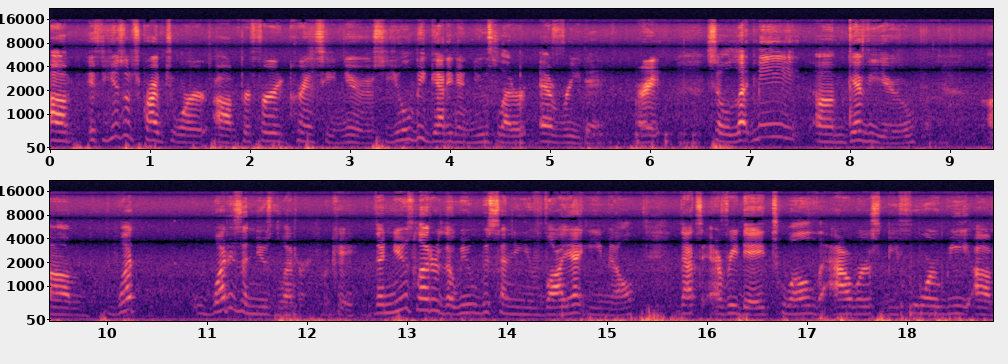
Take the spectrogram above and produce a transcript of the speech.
Um, if you subscribe to our um, preferred currency news, you'll be getting a newsletter every day. All right. So let me um, give you um, what what is a newsletter. Okay, the newsletter that we will be sending you via email. That's every day, 12 hours before we um,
